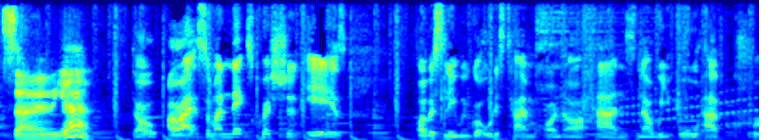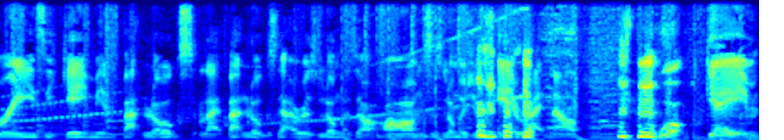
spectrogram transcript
So yeah. Dope. All right. So my next question is, obviously we've got all this time on our hands now. We all have crazy gaming backlogs, like backlogs that are as long as our arms, as long as your hair right now. what game?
